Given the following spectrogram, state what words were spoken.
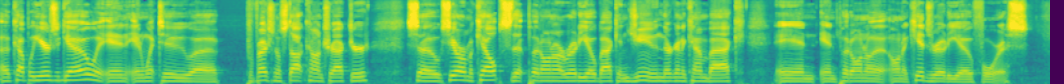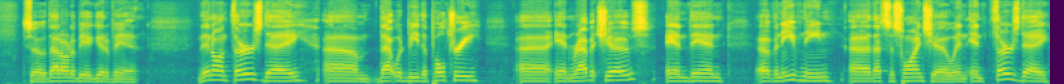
a couple years ago and, and went to uh, professional stock contractor. So CR McKelps that put on our rodeo back in June, they're going to come back and and put on a on a kids rodeo for us. So that ought to be a good event. Then on Thursday, um, that would be the poultry uh, and rabbit shows, and then of an evening, uh, that's the swine show. And, and Thursday,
